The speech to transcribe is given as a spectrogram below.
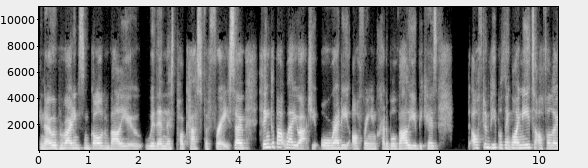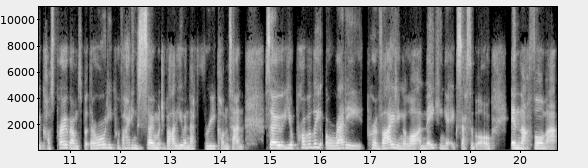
You know, we're providing some golden value within this podcast for free. So think about where you're actually already offering incredible value because often people think, well, I need to offer low cost programs, but they're already providing so much value in their free content. So you're probably already providing a lot and making it accessible in that format.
